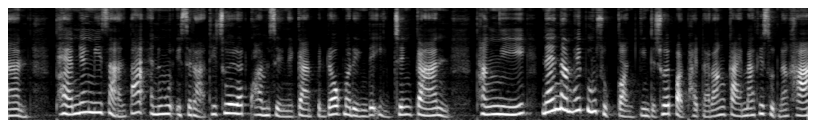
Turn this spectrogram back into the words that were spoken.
าน แถมยังมีสารต้านอนุมูลอิสระที่ช่วยลดความเสี่ยงในการเป็นโรคมะเร็งได้อีกเช่นกัน ทั้งนี้แนะนำให้ปรุงสุกก่อนกินจะช่วยปลอดภัยต่อร่างกายมากที่สุดนะคะ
